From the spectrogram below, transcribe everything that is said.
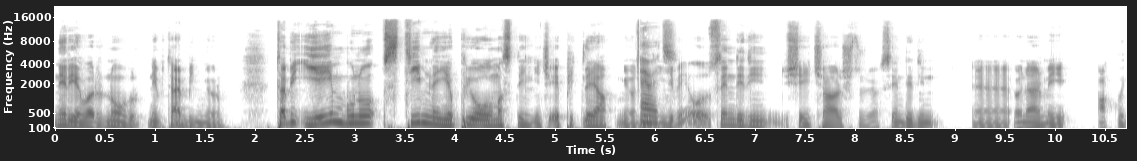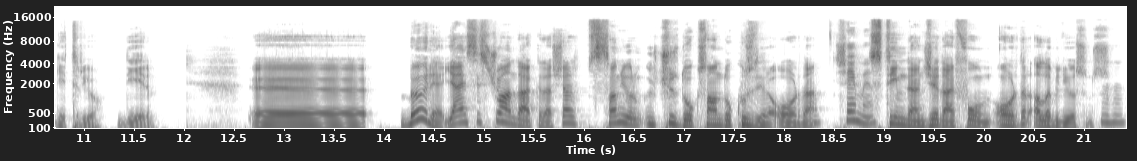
Nereye varır ne olur ne biter bilmiyorum. Tabi EA'in bunu Steam'le yapıyor olması da ilginç. Epic'le yapmıyor dediğin Evet. gibi. O senin dediğin şeyi çağrıştırıyor. Senin dediğin e, önermeyi aklı getiriyor diyelim. Ee, böyle yani siz şu anda arkadaşlar sanıyorum 399 lira orada Şey mi? Steam'den Jedi Fallen Order alabiliyorsunuz. Hı hı.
